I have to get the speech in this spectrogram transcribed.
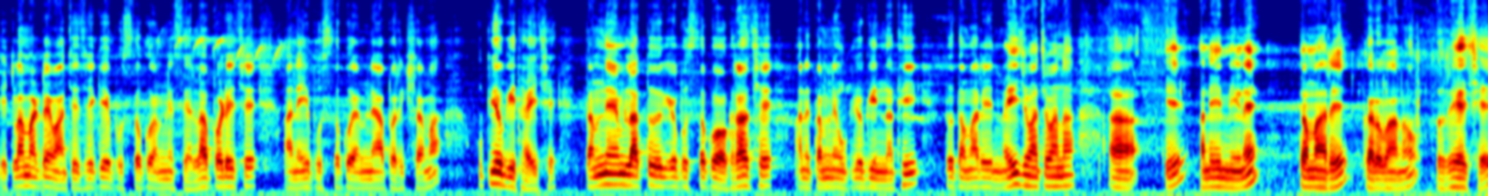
એટલા માટે વાંચે છે કે એ પુસ્તકો એમને સહેલા પડે છે અને એ પુસ્તકો એમને આ પરીક્ષામાં ઉપયોગી થાય છે. તમને એમ લાગતું હોય કે પુસ્તકો અઘરા છે અને તમને ઉપયોગી નથી, તો તમારે નહીં જ વાંચવાના એ અને એ નિર્ણય તમારે કરવાનો રહે છે.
